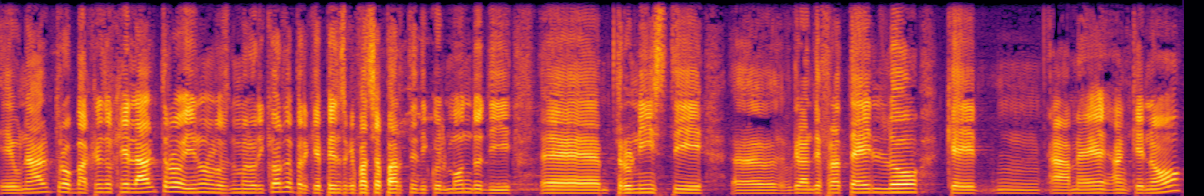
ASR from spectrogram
e un altro, ma credo che l'altro io non, lo- non me lo ricordo perché penso che faccia parte di quel mondo di eh, tronisti eh, Grande Fratello che mh, a me anche no.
